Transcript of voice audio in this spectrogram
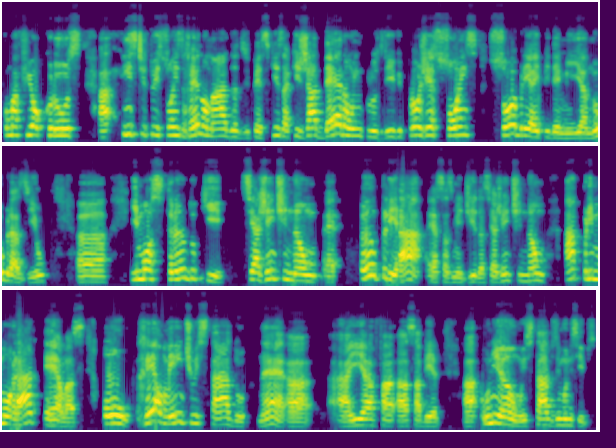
como a Fiocruz, a instituições renomadas de pesquisa que já deram, inclusive, projeções sobre a epidemia no Brasil, uh, e mostrando que se a gente não é, ampliar essas medidas, se a gente não aprimorar elas, ou realmente o Estado, né, a, aí a, a saber, a União, estados e municípios,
